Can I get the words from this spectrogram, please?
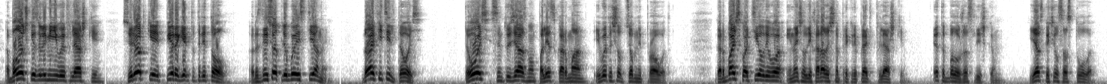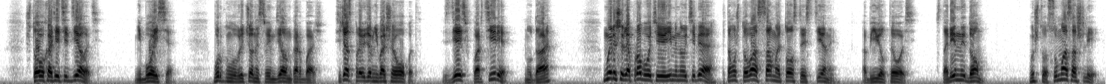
Оболочка из алюминиевой фляжки. В середке пирогектотритол. Разнесет любые стены. Давай фитиль, Теось. Теось с энтузиазмом полез в карман и вытащил темный провод. Горбач схватил его и начал лихорадочно прикреплять к фляжке. Это было уже слишком. Я вскочил со стула. «Что вы хотите делать?» «Не бойся», – буркнул увлеченный своим делом Горбач. «Сейчас проведем небольшой опыт». «Здесь, в квартире?» «Ну да». «Мы решили опробовать ее именно у тебя, потому что у вас самые толстые стены», – объявил Теось. «Старинный дом». «Вы что, с ума сошли?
